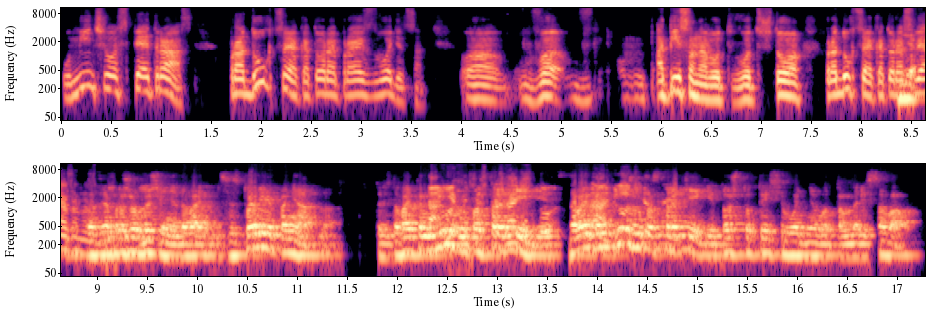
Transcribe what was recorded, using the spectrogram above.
уменьшилась в 5 раз. Продукция, которая производится, а, в, в, описано вот, вот, что продукция, которая Нет, связана... Я с... прошу прощения, давай, с историей понятно. То есть давай конклюжим да, по стратегии. Сказать, что, давай да, конклюжим по стратегии, то, что ты сегодня вот там нарисовал.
